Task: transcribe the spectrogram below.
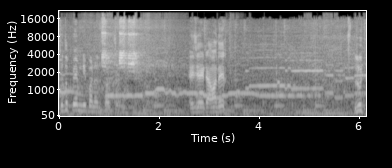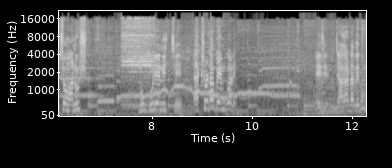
শুধু প্রেম নিপানন চলছে। এই যে এটা আমাদের লুচ্চ মানুষ। মুখ ঘুরিয়ে নিচ্ছে। একশোটা প্রেম করে। এই যে জায়গাটা দেখুন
